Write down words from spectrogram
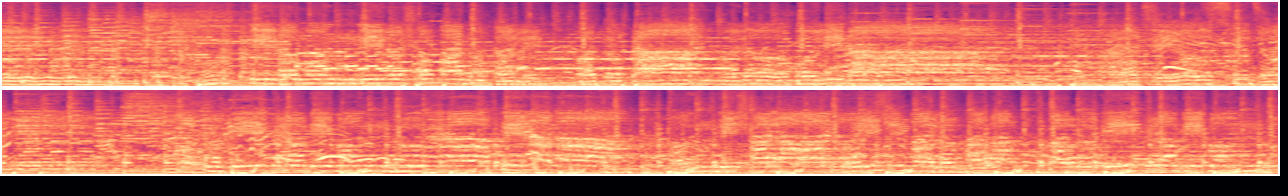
মুক্তির মন্দির সোপানো তলে কত প্রাণ হলো বলিদান। অশ্রু জলে। কত বিপ্লবী রাঙা বন্দিশালার ওই শিমল কত বিপ্লবী বন্ধুর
